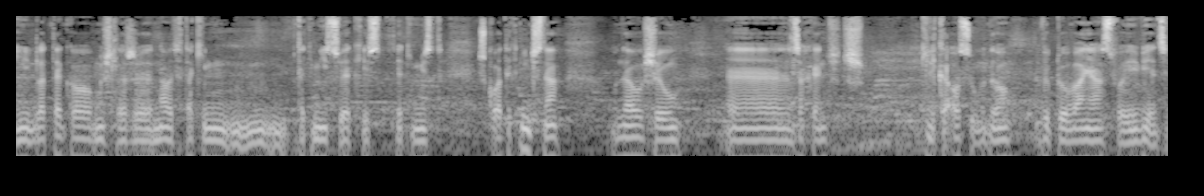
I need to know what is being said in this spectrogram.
i dlatego myślę, że nawet w takim, w takim miejscu, jak jest, jakim jest szkoła techniczna, udało się e, zachęcić kilka osób do wypróbowania swojej wiedzy.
